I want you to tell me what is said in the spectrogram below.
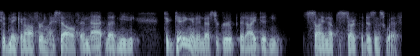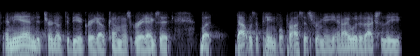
to make an offer myself, and that led me to getting an investor group that I didn't sign up to start the business with. In the end, it turned out to be a great outcome. It was a great exit, but that was a painful process for me, and I would have actually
